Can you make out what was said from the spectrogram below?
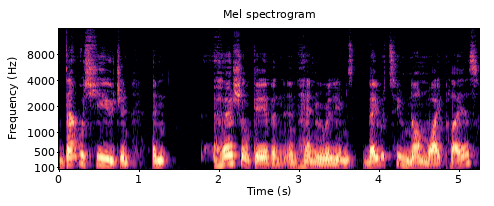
that was huge, and and Herschelle Gibb and, and Henry Williams they were two non white players,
